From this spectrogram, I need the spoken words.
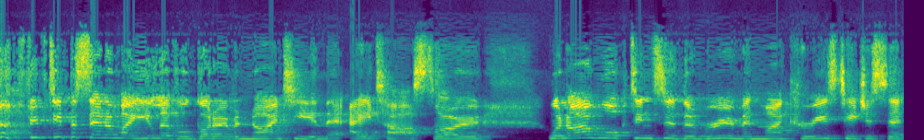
50% of my year level got over 90 in their ATAR so when I walked into the room and my careers teacher said,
